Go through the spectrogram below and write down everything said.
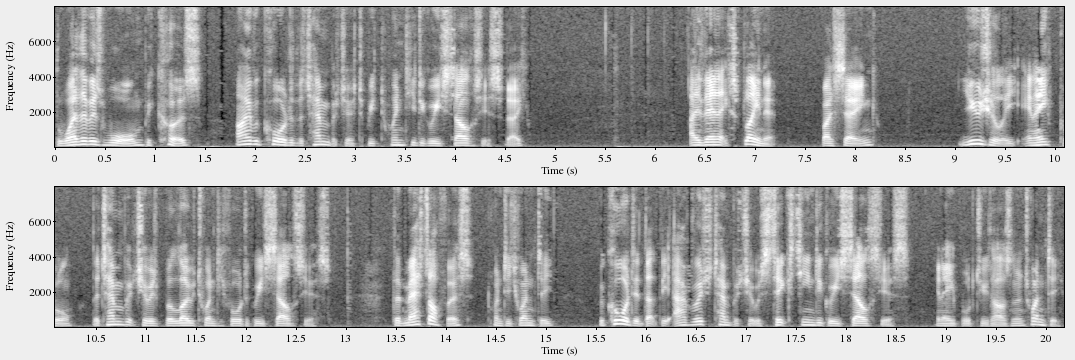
the weather is warm because I recorded the temperature to be 20 degrees Celsius today. I then explain it by saying, usually in April the temperature is below 24 degrees Celsius. The Met Office 2020 recorded that the average temperature was 16 degrees Celsius in April 2020.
